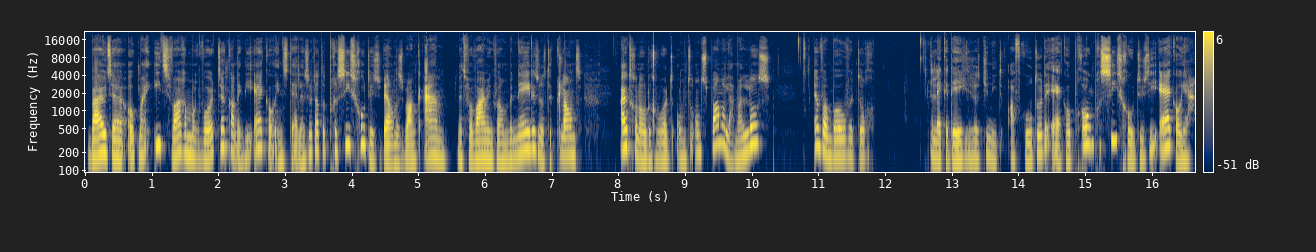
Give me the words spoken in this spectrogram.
buiten ook maar iets warmer wordt, dan kan ik die airco instellen, zodat het precies goed is. Wellnessbank aan met verwarming van beneden, zodat de klant uitgenodigd wordt om te ontspannen, laat maar los. En van boven toch een lekker dekentje, zodat je niet afkoelt door de airco. Gewoon precies goed. Dus die airco, ja,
